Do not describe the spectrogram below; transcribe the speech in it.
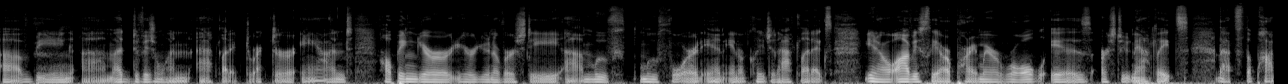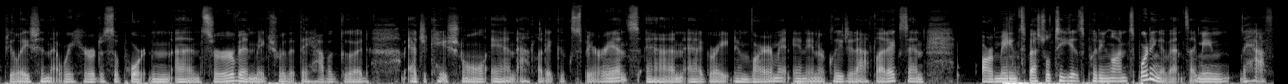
of being um, a Division One athletic director and helping your your university uh, move move forward in intercollegiate athletics. You know, obviously our primary role is our student athletes. That's the population that we're here to support and, and serve and make sure that they have a good educational and athletic experience and, and a great environment in intercollegiate athletics and our main specialty is putting on sporting events. I mean, half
